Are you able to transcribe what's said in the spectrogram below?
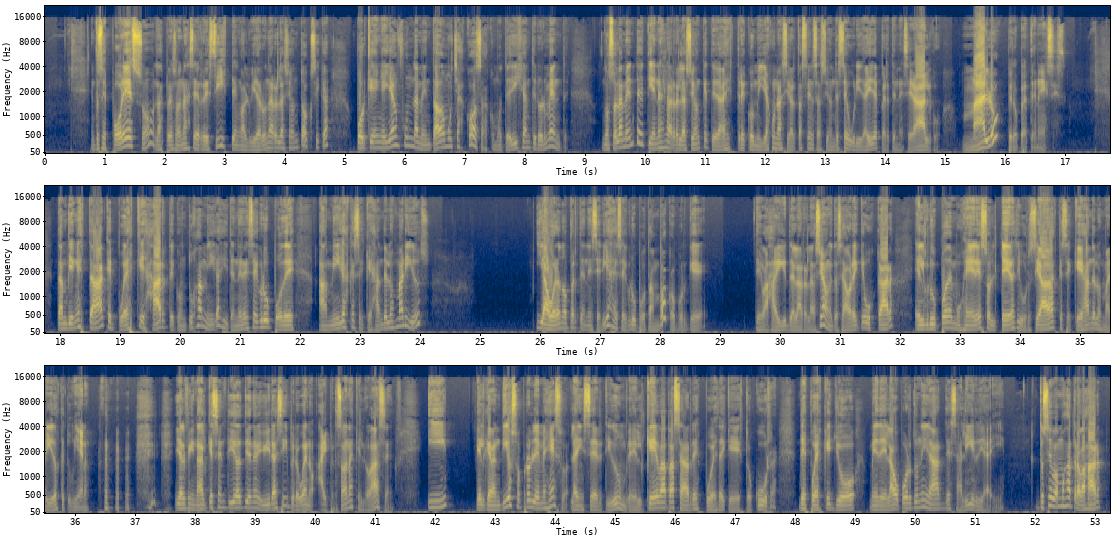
Entonces por eso las personas se resisten a olvidar una relación tóxica porque en ella han fundamentado muchas cosas, como te dije anteriormente. No solamente tienes la relación que te da, entre comillas, una cierta sensación de seguridad y de pertenecer a algo. Malo, pero perteneces. También está que puedes quejarte con tus amigas y tener ese grupo de amigas que se quejan de los maridos. Y ahora no pertenecerías a ese grupo tampoco, porque te vas a ir de la relación. Entonces ahora hay que buscar el grupo de mujeres solteras, divorciadas, que se quejan de los maridos que tuvieron. y al final, ¿qué sentido tiene vivir así? Pero bueno, hay personas que lo hacen. Y el grandioso problema es eso, la incertidumbre, el qué va a pasar después de que esto ocurra, después que yo me dé la oportunidad de salir de ahí. Entonces vamos a trabajar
